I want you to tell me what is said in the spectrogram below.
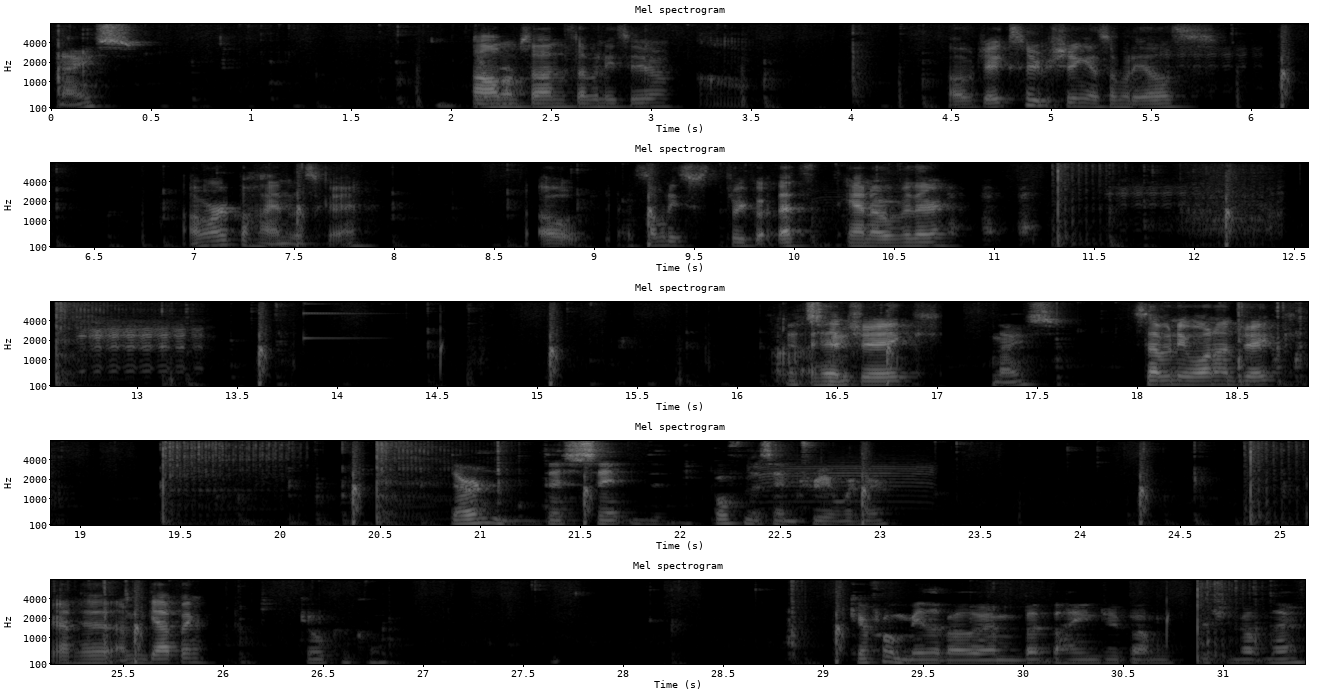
Nice. Tom's on 72. Oh, Jake's shooting at somebody else. I'm right behind this guy. Oh, somebody's three. That's Hannah over there. I It's hit hit. Jake. Nice. 71 on Jake. They're in the same, both in the same tree over here. Got hit. I'm gapping. Go, go, go. Careful, melee, by the way. I'm a bit behind you, but I'm pushing up now.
